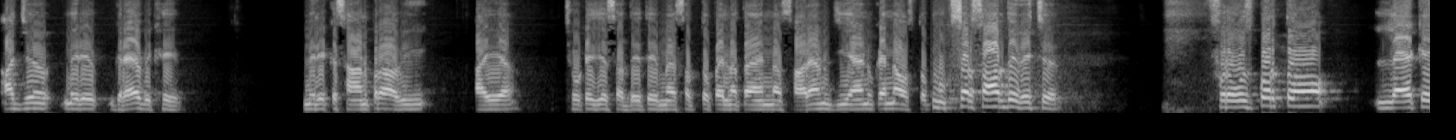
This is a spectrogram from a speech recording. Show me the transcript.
ਅੱਜ ਮੇਰੇ ਗ੍ਰਹਿ ਵਿਖੇ ਮੇਰੇ ਕਿਸਾਨ ਭਰਾ ਵੀ ਆਏ ਆ, ਛੋਟੇ ਜਿਹੇ ਸੱਦੇ ਤੇ ਮੈਂ ਸਭ ਤੋਂ ਪਹਿਲਾਂ ਤਾਂ ਇਹਨਾਂ ਸਾਰਿਆਂ ਨੂੰ ਜੀ ਆਇਆਂ ਨੂੰ ਕਹਿਣਾ ਉਸ ਤੋਂ ਮੁਕਤਸਰ ਸਾਹਿਬ ਦੇ ਵਿੱਚ ਫਿਰੋਜ਼ਪੁਰ ਤੋਂ ਲੈ ਕੇ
